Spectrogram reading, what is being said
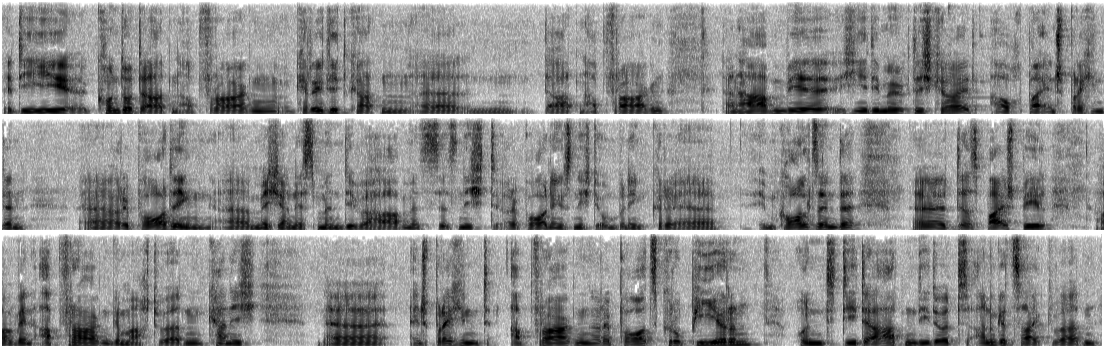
die Kontodaten abfragen, Kreditkartendaten abfragen, dann haben wir hier die Möglichkeit, auch bei entsprechenden äh, Reporting-Mechanismen, die wir haben, jetzt, jetzt nicht, Reporting ist nicht unbedingt äh, im Callcenter äh, das Beispiel, aber wenn Abfragen gemacht werden, kann ich äh, entsprechend Abfragen, Reports gruppieren und die Daten, die dort angezeigt werden,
